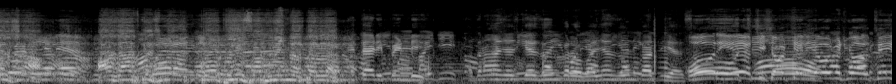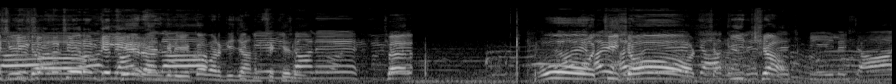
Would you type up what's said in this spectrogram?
आज़ाद कश्मीर को पुलिस अजमीन तल्लक। तेरी पिंडी। इतना के जूम करो भाईजान जूम कर दिया। और ये अच्छी शॉट के लिए और mid ball three skill shot छह रन के लिए छह रन के लिए। कवर की जानब से खेले। ओ अच्छी शॉट शकील शाह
